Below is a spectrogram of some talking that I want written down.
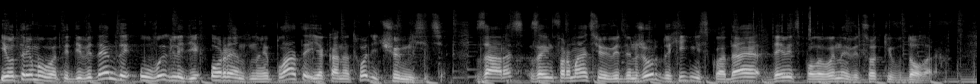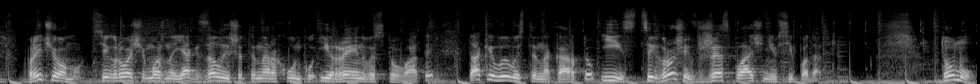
і отримувати дивіденди у вигляді орендної плати, яка надходить щомісяця. Зараз, за інформацією від Інжур, дохідність складає 9,5% в доларах. Причому ці гроші можна як залишити на рахунку і реінвестувати, так і вивести на карту, і з цих грошей вже сплачені всі податки. Тому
